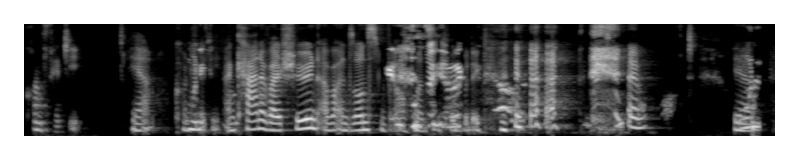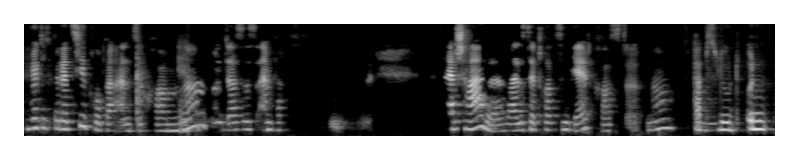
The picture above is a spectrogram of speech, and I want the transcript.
Konfetti. Ja, Konfetti. An Karneval schön, aber ansonsten braucht man es nicht unbedingt. Ja. Ohne wirklich bei der Zielgruppe anzukommen. Ne? Und das ist einfach halt schade, weil es ja trotzdem Geld kostet. Ne? Absolut. Und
